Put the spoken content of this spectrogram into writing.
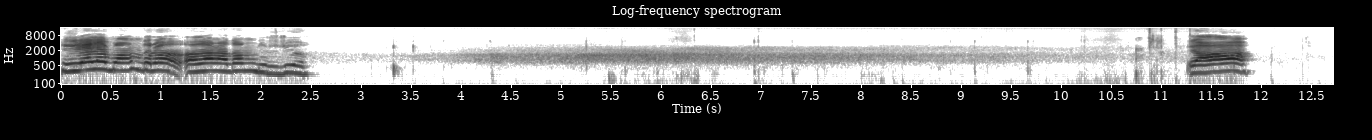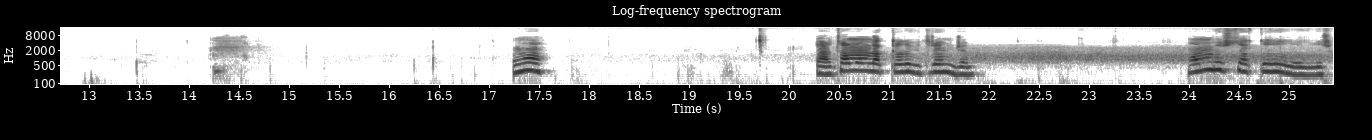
Hileyle bandıra alan adam durduruyor. Ya. Aha. Ya tam 10 dakikada bitiremeyeceğim. 15 dakikada olabilir.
